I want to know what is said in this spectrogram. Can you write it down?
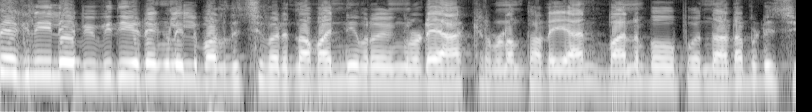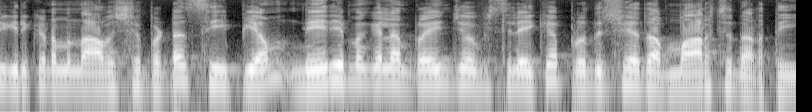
മേഖലയിലെ വിവിധയിടങ്ങളിൽ വർദ്ധിച്ചു വരുന്ന വന്യമൃഗങ്ങളുടെ ആക്രമണം തടയാൻ വനംവകുപ്പ് നടപടി സ്വീകരിക്കണമെന്നാവശ്യപ്പെട്ട് C P M Neriyamangalam range ഓഫീസിലേക്ക് പ്രതിഷേധ മാർച്ച് നടത്തി.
